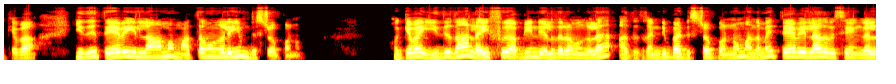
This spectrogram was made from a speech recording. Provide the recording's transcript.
ஓகேவா? இது தேவையில்லாம மத்தவங்களையும் டிஸ்டர்ப் பண்ணும். ஓகேவா? இதுதான் லைஃப் அப்படின்னு எழுதுறவங்கள அது கண்டிப்பா டிஸ்டர்ப் பண்ணும். அந்த மாதிரி தேவையில்லாத விஷயங்கள்,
